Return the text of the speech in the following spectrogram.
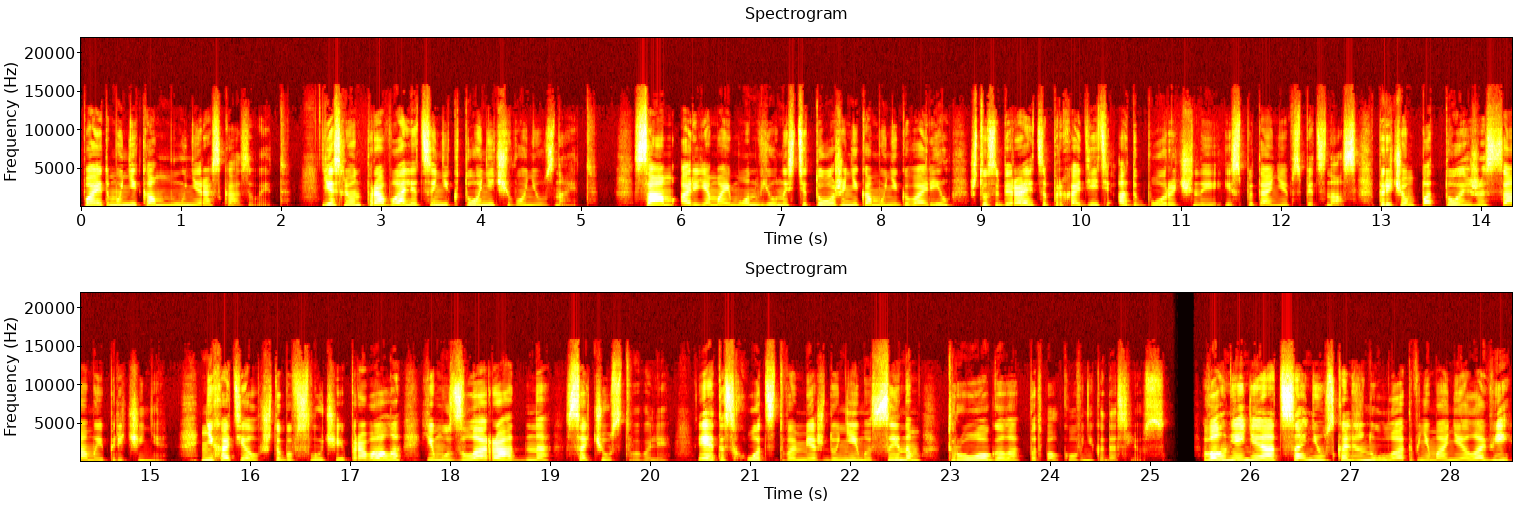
поэтому никому не рассказывает. Если он провалится, никто ничего не узнает. Сам Арье Маймон в юности тоже никому не говорил, что собирается проходить отборочные испытания в спецназ, причем по той же самой причине. Не хотел, чтобы в случае провала ему злорадно сочувствовали. И это сходство между ним и сыном трогало подполковника до слез. Волнение отца не ускользнуло от внимания Лави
